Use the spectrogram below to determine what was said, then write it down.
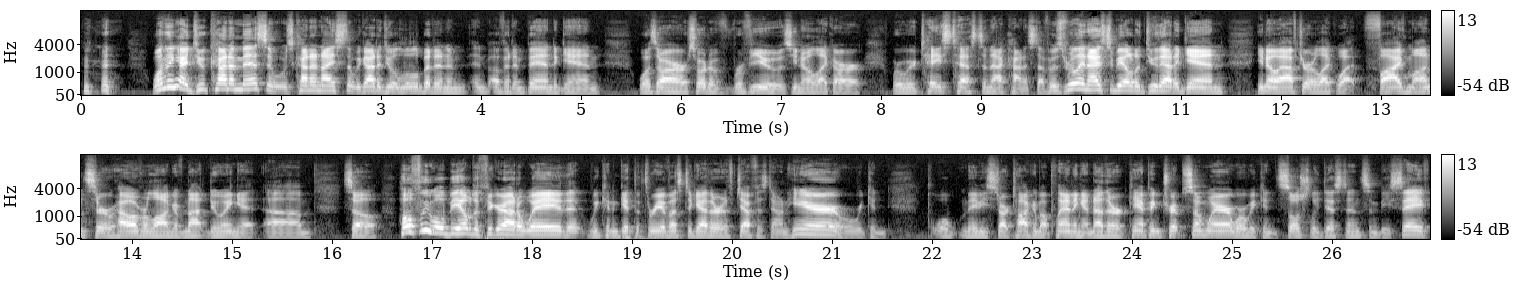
One thing I do kind of miss, and it was kind of nice that we got to do a little bit in, in, of it in Bend again, was our sort of reviews, you know, like our where we were taste tests and that kind of stuff. It was really nice to be able to do that again, you know, after like what five months or however long of not doing it. Um, so hopefully we'll be able to figure out a way that we can get the three of us together if Jeff is down here, or we can we'll maybe start talking about planning another camping trip somewhere where we can socially distance and be safe.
